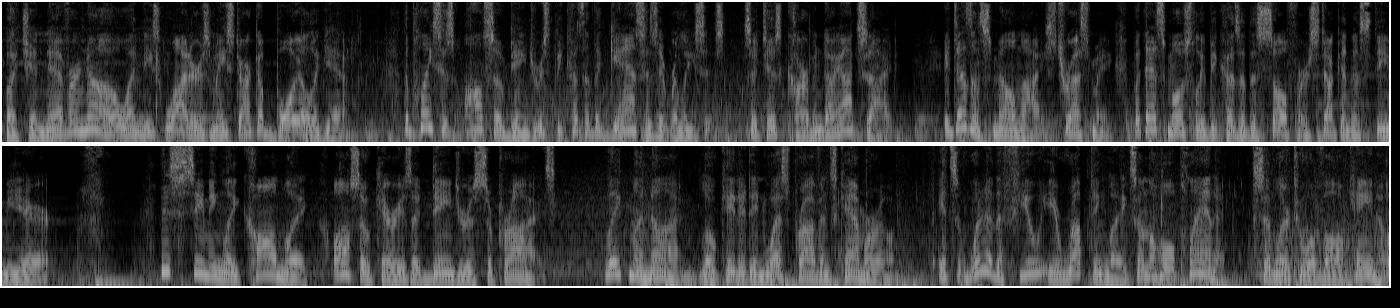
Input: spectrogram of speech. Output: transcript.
but you never know when these waters may start to boil again. The place is also dangerous because of the gases it releases, such as carbon dioxide. It doesn't smell nice, trust me, but that's mostly because of the sulfur stuck in the steamy air. This seemingly calm lake also carries a dangerous surprise. Lake Monoun, located in West Province, Cameroon, it's one of the few erupting lakes on the whole planet, similar to a volcano,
